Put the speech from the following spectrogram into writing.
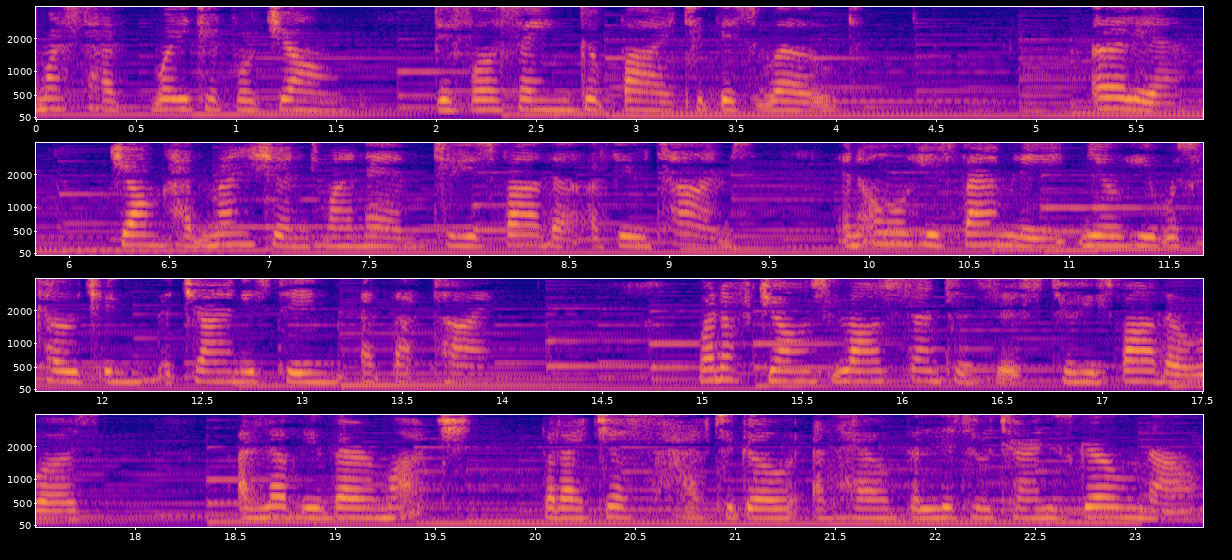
must have waited for John before saying goodbye to this world. Earlier, John had mentioned my name to his father a few times, and all his family knew he was coaching the Chinese team at that time. One of John's last sentences to his father was, I love you very much but I just have to go and help the little Chinese girl now.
